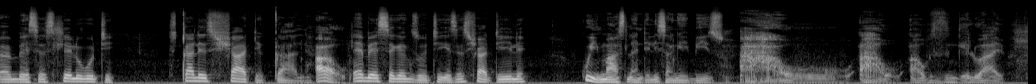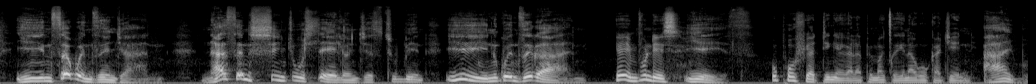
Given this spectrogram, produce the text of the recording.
eh, bese sihlela ukuthi siqale sishade kuqala. Awu. Ebese ke kuzothi ke sesishadile kuyimasi landelisa ngebizo. Awu, awu, awuzingelwayo. Yini sekwenze njani? Nase nishintsha uhlelo nje sithubeni. Yini kwenzekani? Hey mfundisi, Yes. uphosho uyadingeka lapha emagcekeni akugatsheni. Hayibo.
